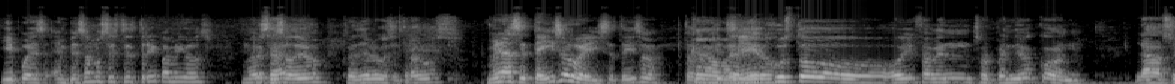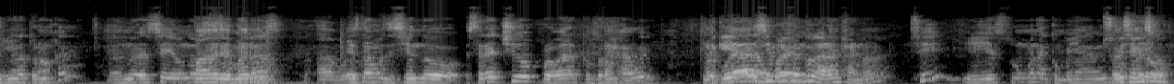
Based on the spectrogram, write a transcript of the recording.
Y pues empezamos este trip, amigos. Nuevo Empezar. episodio. Con diálogos y tragos. Mira, se te hizo, güey, se te hizo. Caballero. justo hoy Fabián sorprendió con la señora Toronja. Hace unas Padre semanas. Ah, bueno. estábamos diciendo, estaría chido probar con Toronja, güey. Le Porque ya siempre buen- fue con naranja, ¿no? Sí, y es un buen acompañamiento. Soy pero.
